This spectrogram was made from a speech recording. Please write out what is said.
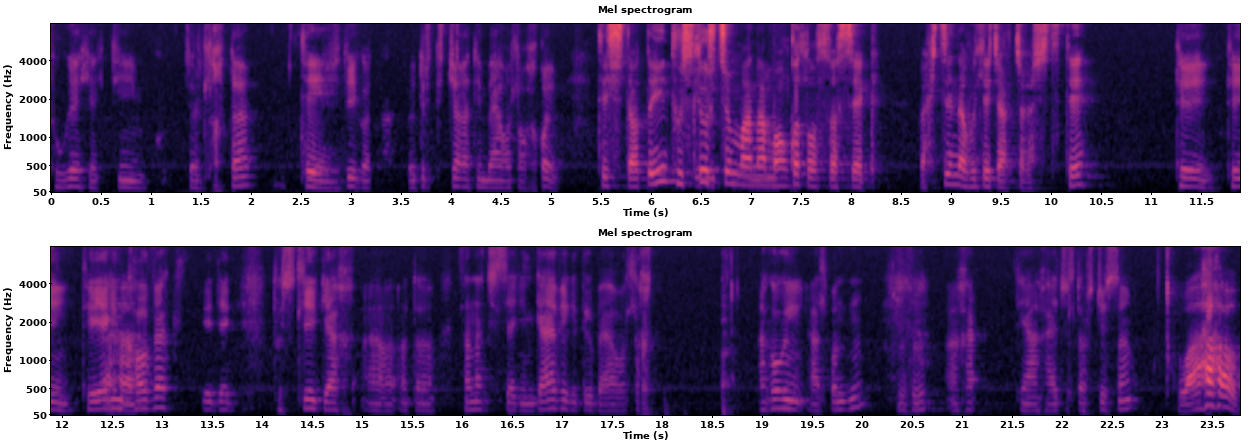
түгээх яг тийм зорилготой тийм бидийг удирдах байгаа тийм байгууллага байхгүй юу? Тийм шүү дээ. Одоо энэ төслөөр чинь манай Монгол улс бас яг вакцина хүлээж авч байгаа шүү дээ, тий? Тийм, тийм. Тэгээ яг энэ COVAX гэдэг яг төслийг яах одоо санаачилсан яг энэ Gavi гэдэг байгууллага анхуугийн албанд нь анх тий анх ажилд орж исэн. Вау.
